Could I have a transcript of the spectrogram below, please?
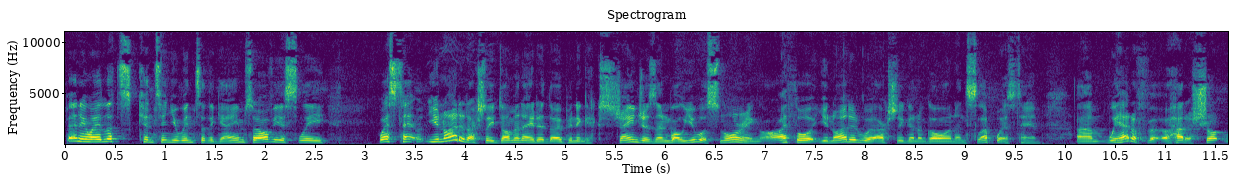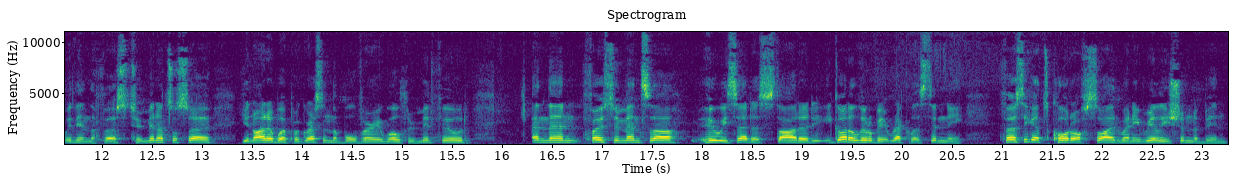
But anyway, let's continue into the game. So obviously. West Ham United actually dominated the opening exchanges, and while you were snoring, I thought United were actually going to go on and slap West Ham. Um, we had a had a shot within the first two minutes or so. United were progressing the ball very well through midfield. And then Fosu Mensah, who we said has started, he got a little bit reckless, didn't he? First, he gets caught offside when he really shouldn't have been,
